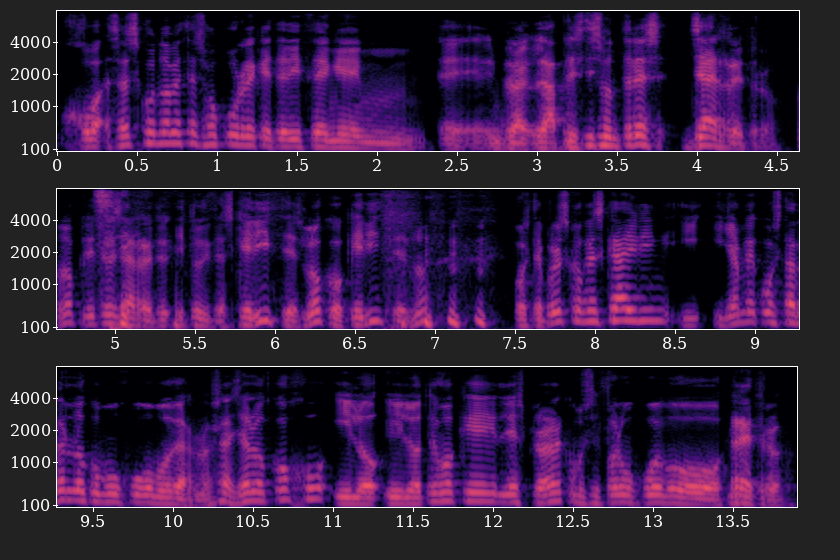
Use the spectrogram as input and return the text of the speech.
jo, ¿sabes cuando a veces ocurre que te dicen en, eh, en plan, la PlayStation 3 ya es retro? ¿no? Play 3 ya es retro. Y tú dices, ¿qué dices, loco? ¿Qué dices, no? Pues te pones con Skyrim y, y ya me cuesta verlo como un juego moderno. O sea, ya lo cojo y lo, y lo tengo que explorar como si fuera un juego retro.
